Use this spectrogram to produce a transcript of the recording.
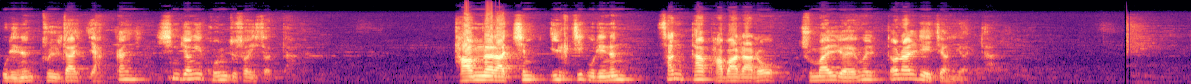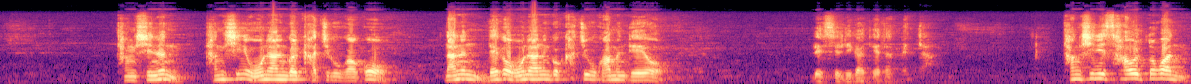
우리는 둘 다 약간 신경이 곤두서 있었다. 다음날 아침 일찍 우리는 산타 바바라로 주말 여행을 떠날 예정이었다. 당신은 당신이 원하는 걸 가지고 가고 나는 내가 원하는 거 가지고 가면 돼요. 레슬리가 대답했다. 당신이 사흘 동안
